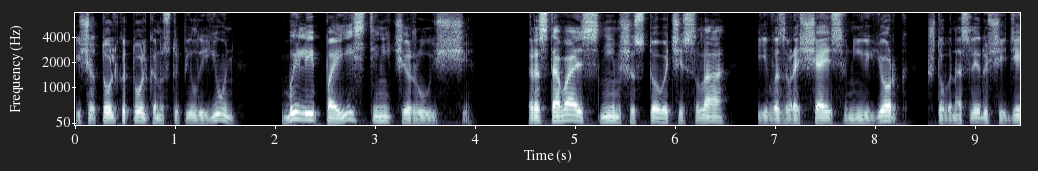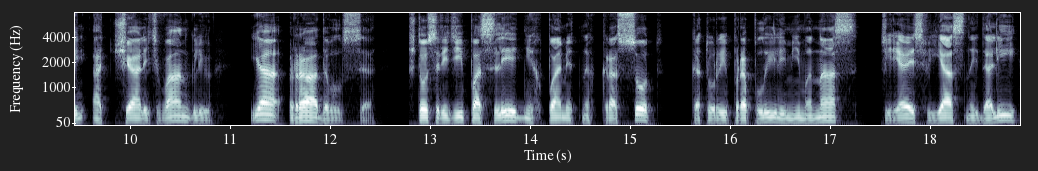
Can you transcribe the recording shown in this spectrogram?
еще только-только наступил июнь, были поистине чарующи. Расставаясь с ним 6 числа и возвращаясь в Нью-Йорк, чтобы на следующий день отчалить в Англию, я радовался, что среди последних памятных красот, которые проплыли мимо нас, теряясь в ясной дали,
